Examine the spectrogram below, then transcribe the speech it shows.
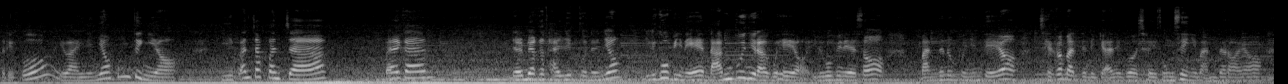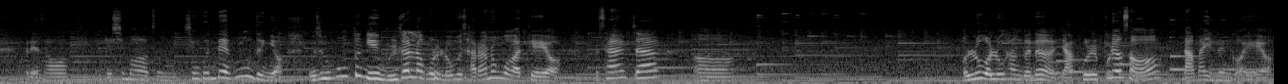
그리고 이 아이는요 홍등이요. 이 반짝반짝 빨간 열매가 달린 분은요 일곱인의 남분이라고 해요. 일곱인에서 만드는 분인데요. 제가 만드는 게 아니고 저희 동생이 만들어요. 그래서 이렇게 심어둔 친구인데 홍등이요. 요즘 홍등이 물 달라고를 너무 잘하는 것 같아요. 살짝 어, 얼룩얼룩한 거는 약불 뿌려서 남아 있는 거예요.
